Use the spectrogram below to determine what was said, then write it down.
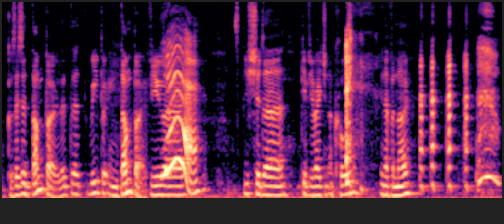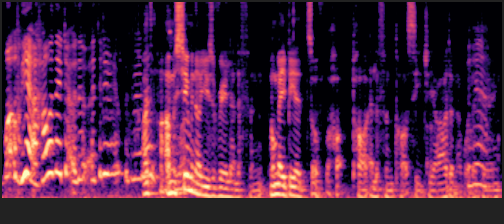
Because ah, there's a Dumbo, they're, they're, rebooting Dumbo. If you, yeah. Uh, you should uh, give your agent a call. you never know. well, yeah. How are they doing? Are they, doing it with real elephants? I'm assuming they'll use a real elephant, or maybe a sort of part elephant, part CGI. I don't know what yeah. they're doing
